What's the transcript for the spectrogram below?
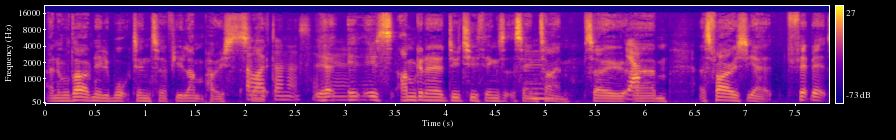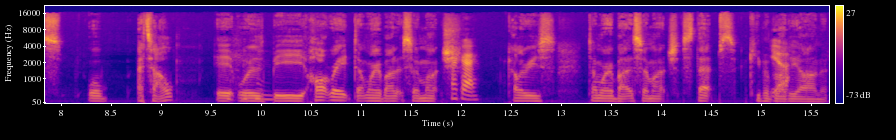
And although I've nearly walked into a few lampposts, Oh, like, I've done that, so, yeah, yeah. It, it's I'm going to do two things at the same time. So Yeah. um, as far as yeah, Fitbits or et al, it would be heart rate. Don't worry about it so much. Okay. Calories. Don't worry about it so much. Steps. Keep a Yeah. bloody eye on it.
